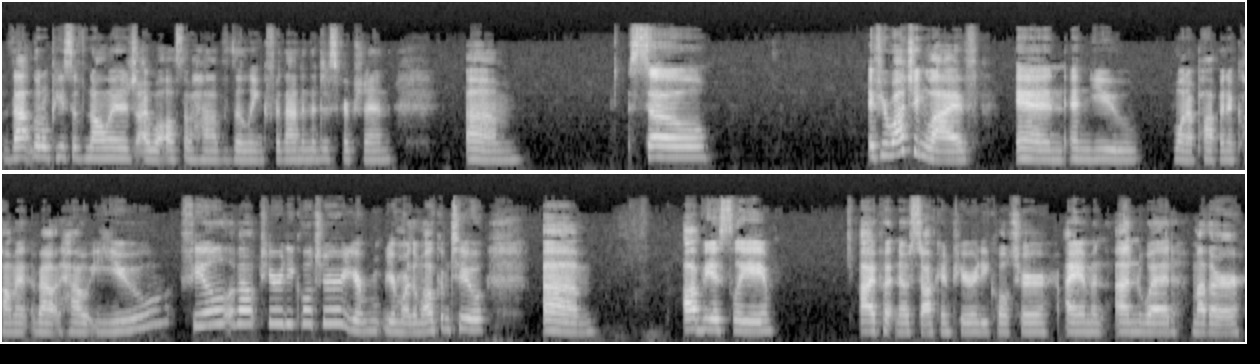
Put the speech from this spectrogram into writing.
that little piece of knowledge. I will also have the link for that in the description. Um, so if you're watching live and and you want to pop in a comment about how you feel about purity culture, you're you're more than welcome to. Um, obviously, I put no stock in purity culture. I am an unwed mother.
